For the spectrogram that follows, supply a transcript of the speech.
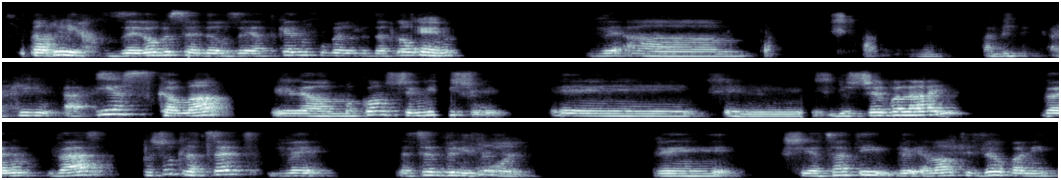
צריך, זה לא בסדר, זה, את כן מחוברת לזה, את לא... כן. וה... כאילו, האי הסכמה למקום שמישהו אה, אה, יושב עליי, ואני, ואז פשוט לצאת ו... לצאת ולפעול. וכשיצאתי ואמרתי זהו, ואני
